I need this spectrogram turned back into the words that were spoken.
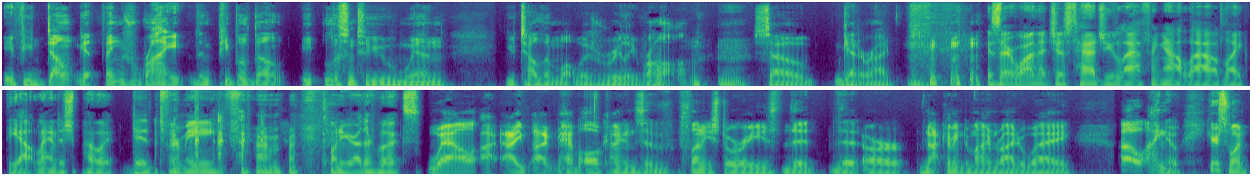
if you don't get things right, then people don't listen to you when you tell them what was really wrong. Mm. So get it right. Is there one that just had you laughing out loud, like the outlandish poet did for me from one of your other books? Well, I, I, I have all kinds of funny stories that that are not coming to mind right away. Oh, I know. Here's one.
